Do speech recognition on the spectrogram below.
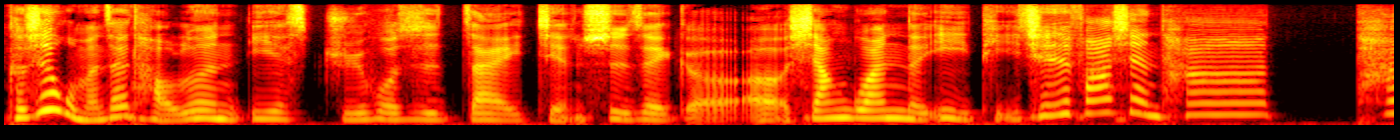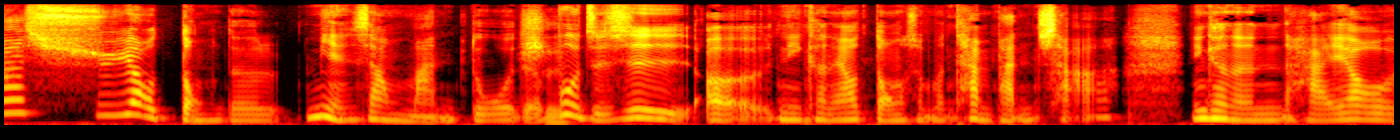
可是我们在讨论 ESG 或是在检视这个呃相关的议题，其实发现他他需要懂得面向蛮多的，不只是呃你可能要懂什么碳盘查，你可能还要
